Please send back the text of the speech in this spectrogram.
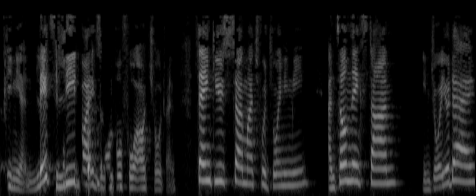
opinion. Let's lead by example for our children. Thank you so much for joining me. Until next time, enjoy your day.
